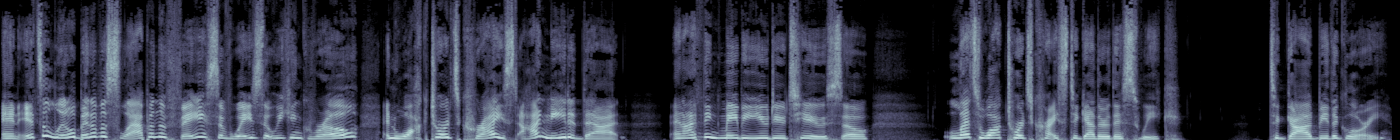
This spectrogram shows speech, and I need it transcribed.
And it's a little bit of a slap in the face of ways that we can grow and walk towards Christ. I needed that. And I think maybe you do too. So let's walk towards Christ together this week. To God be the glory.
